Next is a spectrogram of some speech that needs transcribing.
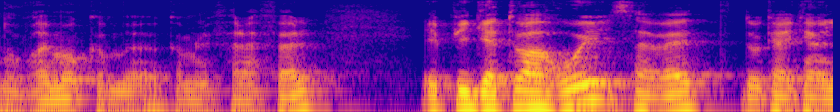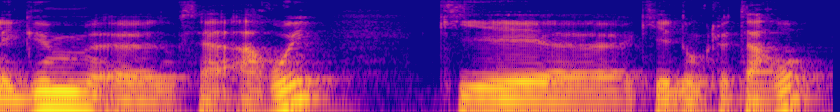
Donc vraiment comme, comme le falafel. Et puis gâteau à rouille, ça va être donc avec un légume, donc c'est à rouille, qui est, qui est donc le taro.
